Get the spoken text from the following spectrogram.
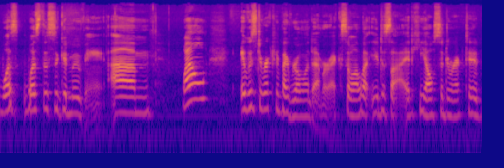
was was this a good movie? Um, well, it was directed by Roland Emmerich, so I'll let you decide. He also directed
